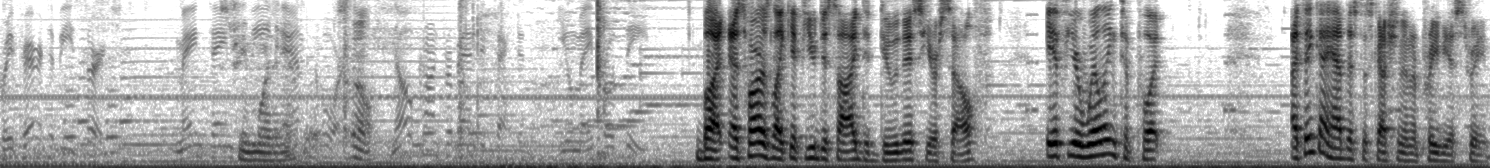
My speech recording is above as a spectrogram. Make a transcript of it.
Prepare to be searched. Maintain Stream more than and that. course. Oh. No contraband detected. You may proceed. But as far as like if you decide to do this yourself, if you're willing to put I think I had this discussion in a previous stream.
